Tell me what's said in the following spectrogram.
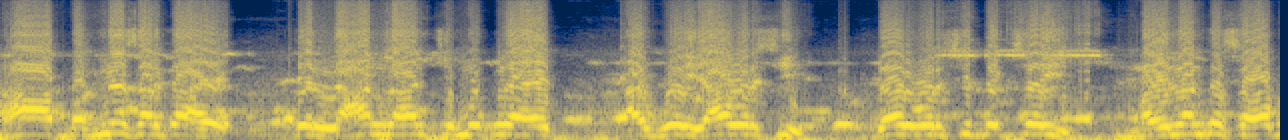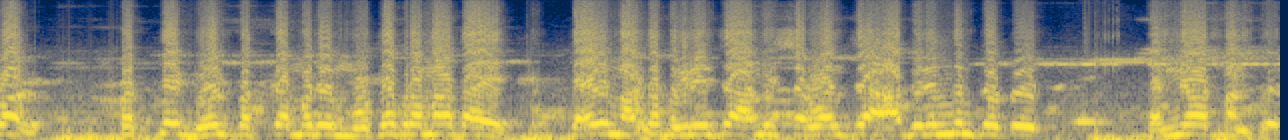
हा बघण्यासारखा आहे. जे लहान लहान चिमुकले आहेत. व यावर्षी दरवर्षीपेक्षाही महिलांचा सहभाग प्रत्येक ढोल पथकामध्ये मोठ्या प्रमाणात आहे. त्याही माता भगिनींचं आम्ही सर्वांचं अभिनंदन करतोय. धन्यवाद मानतोय.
